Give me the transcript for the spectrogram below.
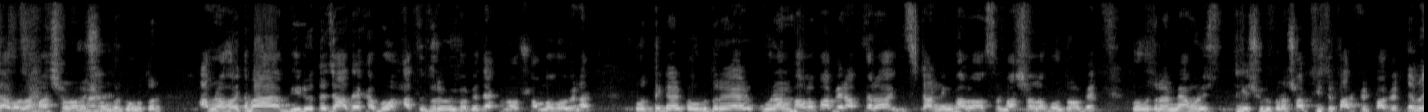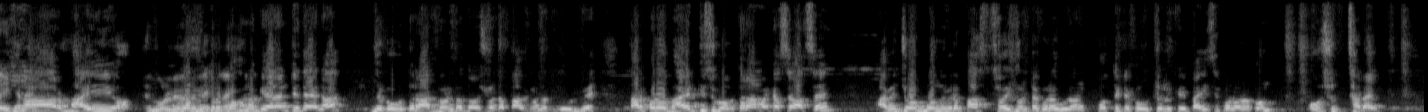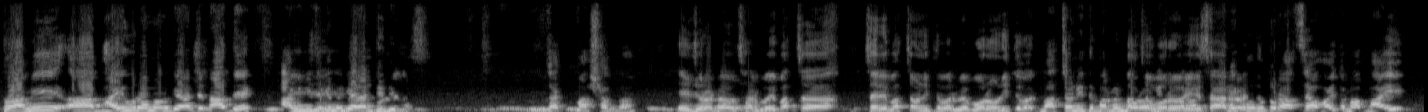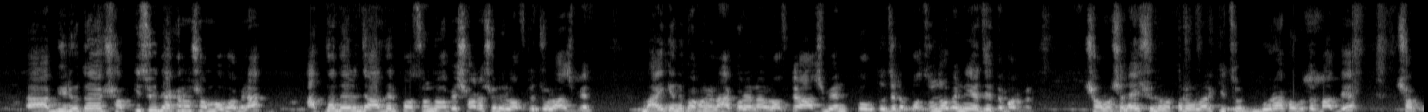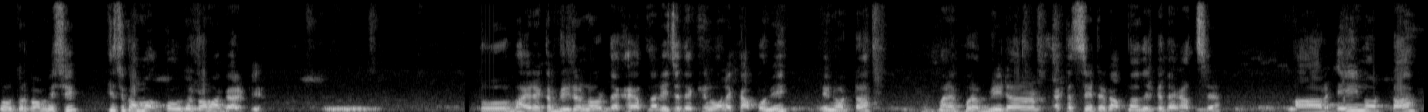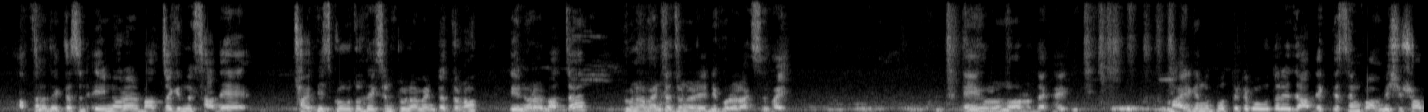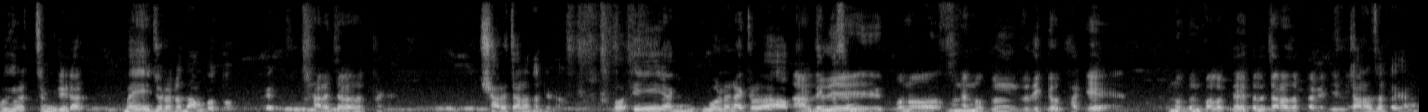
ডাবলা মাশাআল্লাহ অনেক হ্যাঁ। সুন্দর কবুতর। আমরা হয়তোবা ভিডিওতে যা দেখাবো হাতে ধরে ওইভাবে দেখানো সম্ভব হবে না। প্রত্যেকটার কবুতরের উড়ান ভালো পাবেন আপনারা স্ট্যান্ডিং ভালো আছে মাশাআল্লাহ বলতে হবে। কবুতরের মেমোরি থেকে শুরু করে সবকিছু পারফেক্ট পাবেন। এখানে আর ভাই ভিতরে কখনো গ্যারান্টি দেয় না। যে কবুতর আট ঘণ্টা দশ ঘণ্টা পাঁচ ঘণ্টা উঠবে। তারপরেও ভাইয়ের কিছু কবুতর আমার কাছে আছে। আমি চোখ বন্ধ করে পাঁচ ছয় ঘণ্টা করে উড়ান প্রত্যেকটা কবুতরকে পাইছি কোনো রকম ওষুধ ছাড়াই। তো আমি ভাই উড়ানোর গ্যারান্টি না দেখ আমি নিজে কিন্তু গ্যারান্টি দিব। যাক মাশাল্লাহ এই জোড়াটাও ছাড়বো। এই বাচ্চা চাইলে বাচ্চাও নিতে পারবে বড়ও নিতে পারবে। বাচ্চাও নিতে পারবেন বড় বড় হয়ে গেছে, আর কবুতর আছে হয়তো বা ভাই ভিডিওতে সবকিছুই দেখানো সম্ভব হবে না। আপনাদের যাদের পছন্দ হবে, সরাসরি লফটে চলে আসবেন। ভাই কিন্তু কখনো না করে না লফটে আসবেন, কবুতর যেটা পছন্দ হবে নিয়ে যেতে পারবেন। সমস্যা নেই, শুধুমাত্র ওনার কিছু বুড়া কবুতর বাদ দিয়ে সব কবুতর কম বেশি, কিছু কম কবুতর কমাবে আর কি। তো ভাইয়ের একটা ব্রিডার নট দেখায় আপনার, এই যে দেখেন অনেক কাঁপনি এই নটটা মানে পুরো ব্রিডার একটা সেট আপনাদেরকে দেখাচ্ছে। আর এই নটটা আপনারা দেখতেছেন, এই নরের বাচ্চা কিন্তু ছাদে ছয় পিস কবুতর দেখছেন টুর্নামেন্টের জন্য। এই নরের বাচ্চা টুর্নামেন্টের জন্য রেডি করে রাখছে ভাই। এই হলো নর দেখাই। ভাই কিন্তু প্রত্যেকটা কবুতরে যা দেখতেছেন কম বেশি সবই হচ্ছে ব্রিডার ভাই এই জোড়াটার দাম কত? সাড়ে চার হাজার টাকা। সাড়ে চার হাজার টাকা। তো এই এক গোল্ডেন এক জোড়া আর যদি কোনো মানে নতুন যদি কেউ থাকে নতুন পালক থাকে তাহলে চার হাজার টাকা দিয়ে চার হাজার টাকা না?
